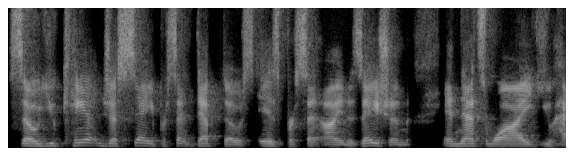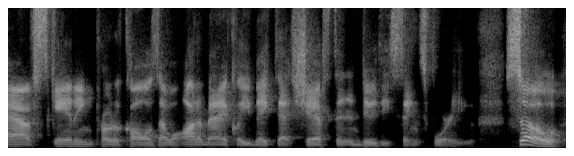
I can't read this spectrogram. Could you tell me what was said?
So you can't just say percent depth dose is percent ionization. And that's why you have scanning protocols that will automatically make that shift and, and do these things for you. So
